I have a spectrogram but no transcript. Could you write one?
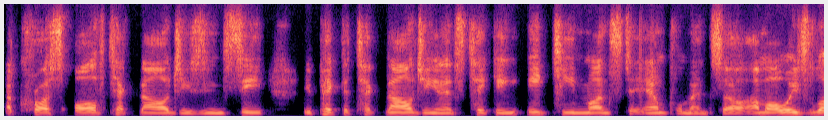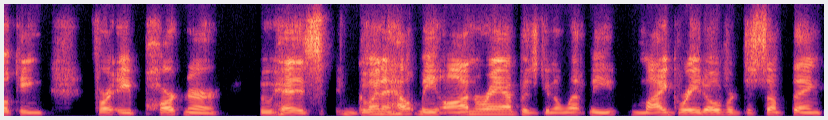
across all technologies. You can see, you pick the technology and it's taking 18 months to implement. So I'm always looking for a partner who has going to help me on ramp, is going to let me migrate over to something.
